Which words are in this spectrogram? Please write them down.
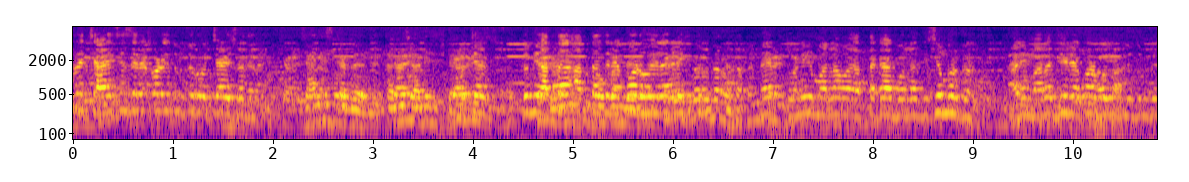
नाही चाळीसच रेकॉर्ड आहे तुमचं रोज चाळीस चालीस चालीस। म्हणजे तुम्ही आता आताच रेकॉर्ड व्हायला लागले की तुम्ही- नाही कोणी मला आता काय बोलला ते शंभर करतो. आणि मला जे रेकॉर्ड बघितलं तुमचं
